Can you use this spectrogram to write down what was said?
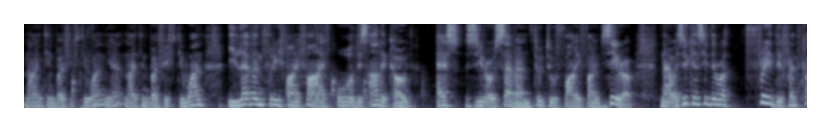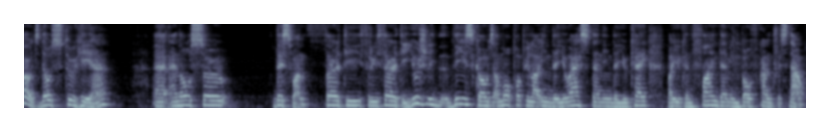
19 by 51 yeah 19 by 51 11355 or this other code S07225550 now as you can see there are three different codes. Those two here uh, and also this one 3330 usually these codes are more popular in the US than in the UK but you can find them in both countries now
